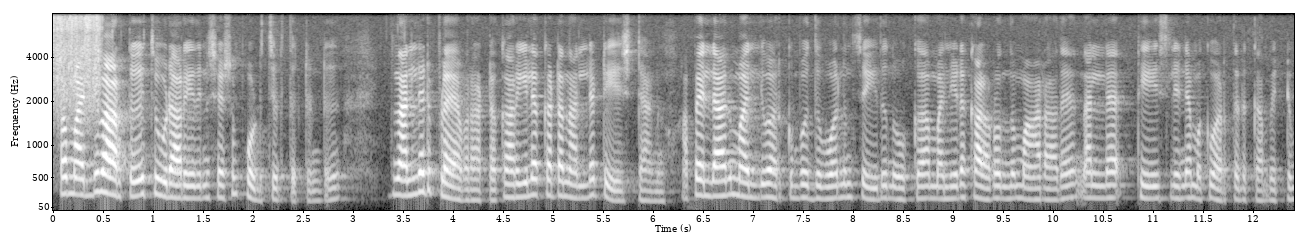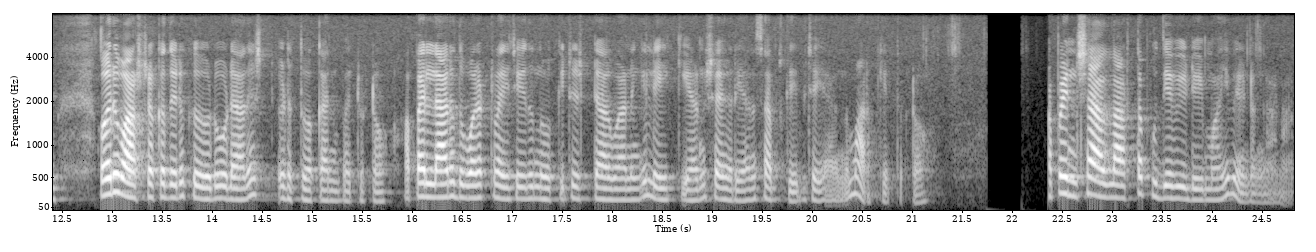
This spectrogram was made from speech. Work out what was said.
അപ്പോൾ മല്ലി വാർത്ത് ചൂടാറിയതിന് ശേഷം പൊടിച്ചെടുത്തിട്ടുണ്ട്. ഇത് നല്ലൊരു ഫ്ലേവർ ആട്ടോ. കറിയിലൊക്കെ ഇട്ടാൽ നല്ല ടേസ്റ്റാണ് അപ്പോൾ എല്ലാവരും മല്ലി വറുക്കുമ്പോൾ ഇതുപോലെ ഒന്ന് ചെയ്ത് നോക്കുക. മല്ലിയുടെ കളറൊന്നും മാറാതെ നല്ല ടേസ്റ്റിൽ തന്നെ നമുക്ക് വറുത്തെടുക്കാൻ പറ്റും. ഒരു വർഷമൊക്കെ ഇതൊരു കേടുകൂടാതെ എടുത്തു വെക്കാൻ പറ്റും കേട്ടോ അപ്പോൾ എല്ലാവരും ഇതുപോലെ ട്രൈ ചെയ്ത് നോക്കിയിട്ട് ഇഷ്ടമാവുകയാണെങ്കിൽ ലൈക്ക് ചെയ്യാനും ഷെയർ ചെയ്യാനും സബ്സ്ക്രൈബ് ചെയ്യാനും മറക്കരുത് കേട്ടോ അപ്പോൾ ഇൻഷാ അല്ലാത്ത പുതിയ വീഡിയോയുമായി വീണ്ടും കാണാം.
